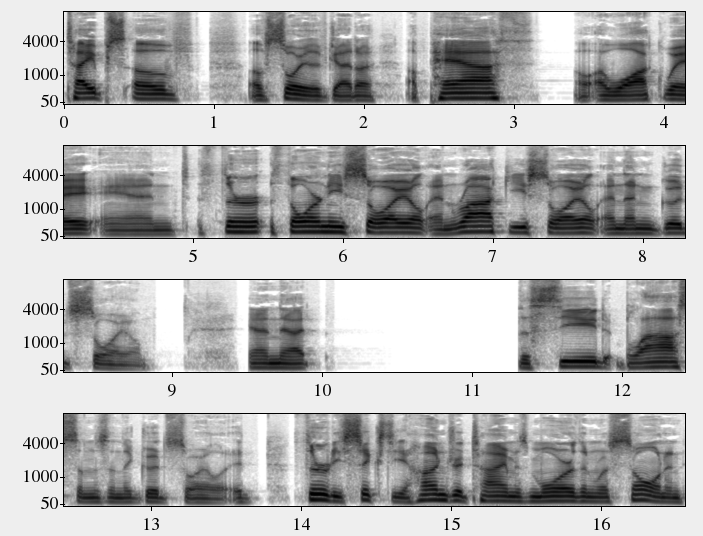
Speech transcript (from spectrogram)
types of, of soil. You've got a, a path, a, walkway, and thir- thorny soil, and rocky soil, and then good soil. And that the seed blossoms in the good soil. It 30, 60, 100 times more than was sown. And,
